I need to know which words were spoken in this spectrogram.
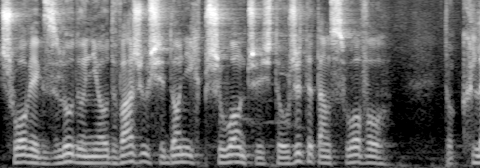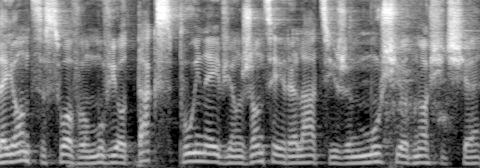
człowiek z ludu nie odważył się do nich przyłączyć, to użyte tam słowo, to klejące słowo mówi o tak spójnej, wiążącej relacji, że musi odnosić się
